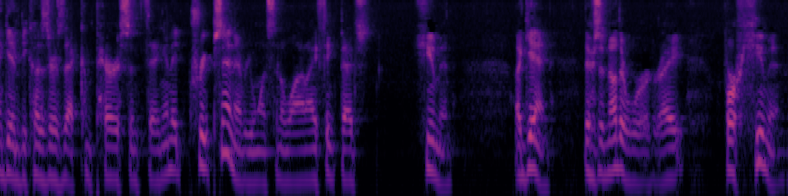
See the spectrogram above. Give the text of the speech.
Again, because there's that comparison thing and it creeps in every once in a while. And I think that's human. Again, there's another word, right? We're human.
